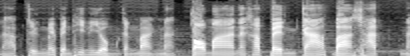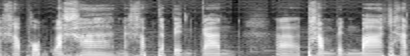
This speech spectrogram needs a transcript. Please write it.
นะครับ จึงไม่เป็นที่นิยมกันมากนะัก ต่อมานะครับเป็นกราฟบาร์ชัดนะครับผมราคานะครับจะเป็นการทำเป็นบาร์ชัด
